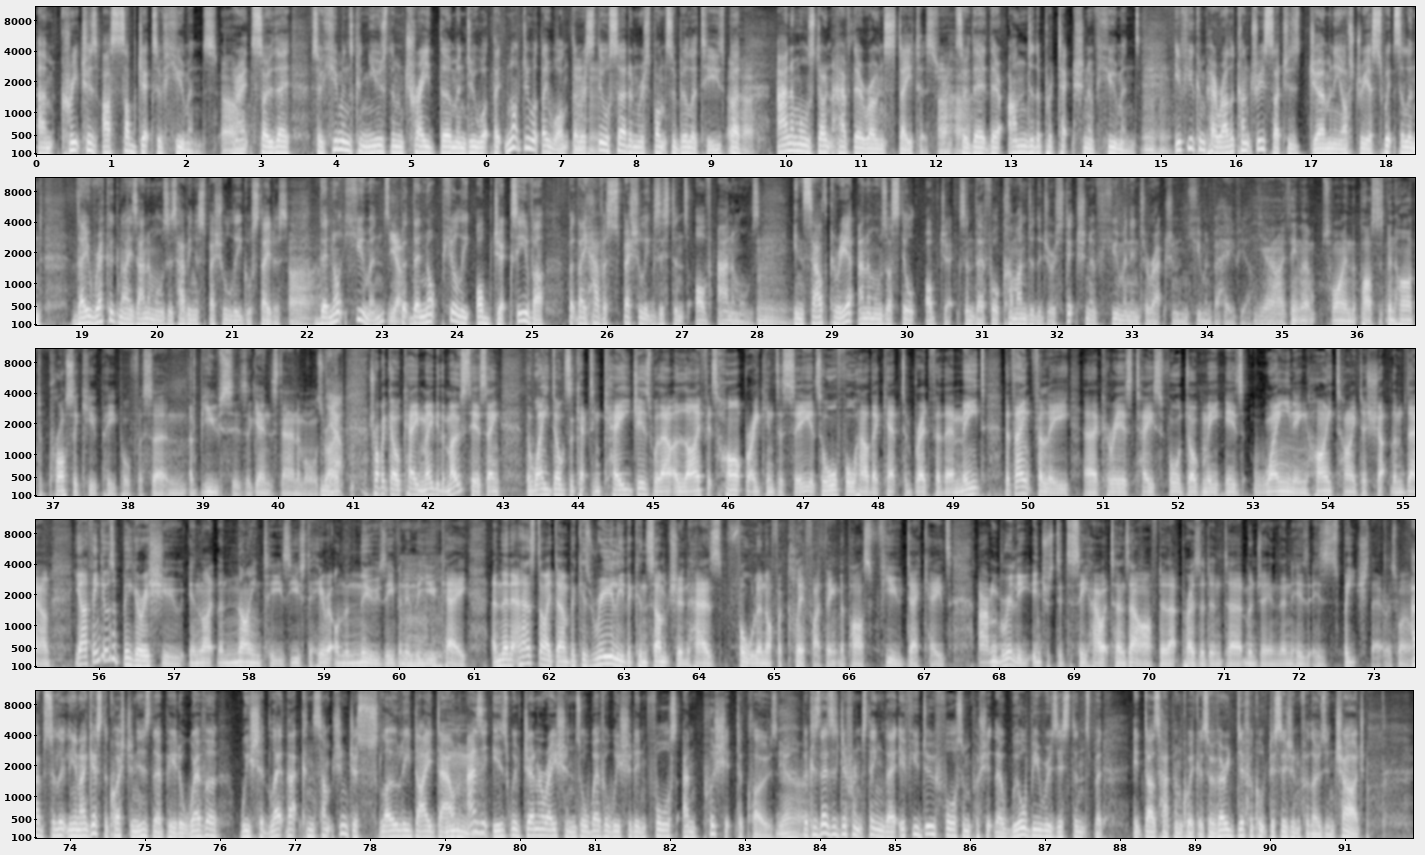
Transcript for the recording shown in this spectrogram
um, creatures are subjects of humans, ah. right? So they so humans can use them, trade them, and do what they not do what they want. There are mm-hmm. still certain responsibilities, but uh-huh. Animals don't have their own status, right? So uh-huh. they're they're under the protection of humans. Mm-hmm. If you compare other countries such as Germany, Austria, Switzerland, they recognize animals as having a special legal status. Ah. They're not humans, Yeah. but they're not purely objects either, but they have a special existence of animals. In South Korea, animals are still objects and therefore come under the jurisdiction of human interaction and human behavior. Yeah, I think that's why in the past it's been hard to prosecute people for certain abuses against animals, right? Tropic Girl K, maybe the most here, saying the way dogs are kept in cages without a life, it's heartbreaking to see. It's awful how they're kept and bred for their meat. But thankfully, uh, Korea's taste for dog meat is waning. High tide to shut them down. Yeah, I think it was a bigger issue in like the 90s. You used to hear it on the news, even in the UK. And then it has died down because really the consumption has fallen off a cliff, I think, the past few decades. I'm really interested to see how it turns out after that President uh, Moon Jae-in and his, his speech there as well. Absolutely. And I guess the question is there, Peter, whether we should let that consumption just slowly die down hmm. as it is with generations or whether we should enforce and push it to close. Yeah. Because there's a difference thing there. If you do force and push it, there will be resistance, but it does happen quicker. So a very difficult decision for those in charge.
